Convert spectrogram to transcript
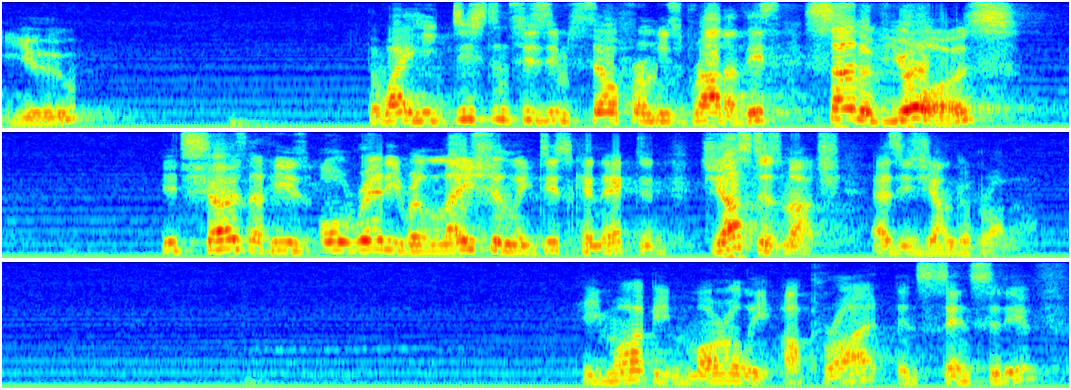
you the way he distances himself from his brother, this son of yours, it shows that he is already relationally disconnected just as much as his younger brother. He might be morally upright and sensitive.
